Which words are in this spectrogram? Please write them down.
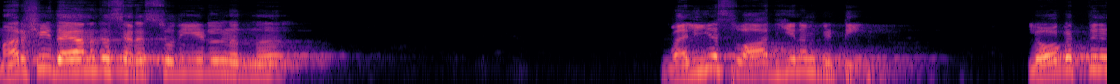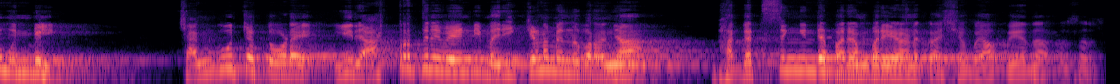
മഹർഷി ദയാനന്ദ സരസ്വതിയിൽ നിന്ന് വലിയ സ്വാധീനം കിട്ടി. ലോകത്തിന് മുൻപിൽ ചങ്കൂറ്റത്തോടെ ഈ രാഷ്ട്രത്തിന് വേണ്ടി മരിക്കണം എന്ന് പറഞ്ഞ ഭഗത് സിംഗിന്റെ പരമ്പരയാണ് കാശ്യപ വേദ റിസർച്ച്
